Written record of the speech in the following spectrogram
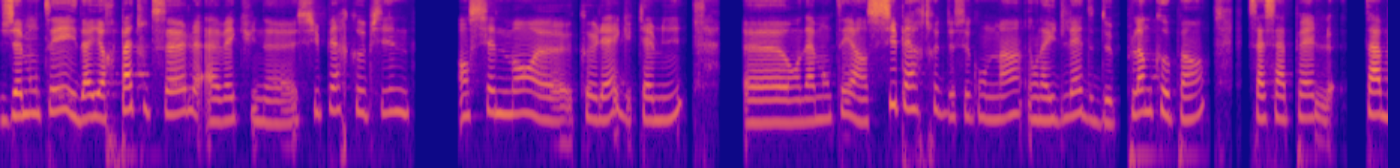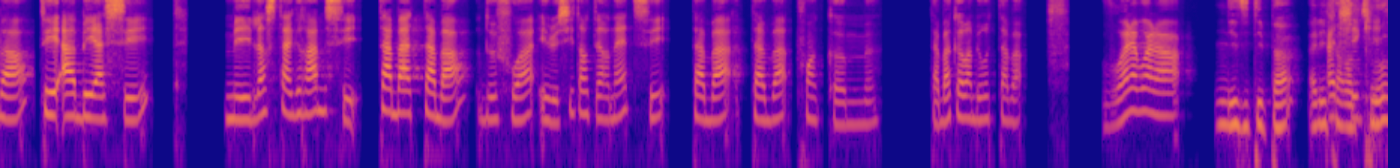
J'ai monté et d'ailleurs pas toute seule avec une euh, super copine anciennement euh, collègue Camille. Euh, on a monté un super truc de seconde main et on a eu de l'aide de plein de copains. Ça s'appelle Tabac, T-A-B-A-C. Mais l'Instagram, c'est Tabac Tabac, deux fois. Et le site internet, c'est tabac-tabac.com. Tabac comme un bureau de tabac. Voilà, voilà. N'hésitez pas, allez À faire un checker.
